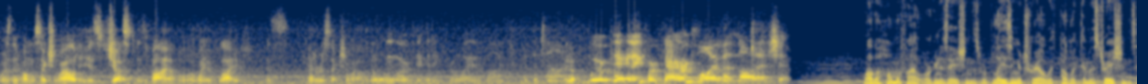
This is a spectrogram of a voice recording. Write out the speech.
was that homosexuality is just as viable a way of life as heterosexuality. But we weren't picketing for a way of life at the time. know. We were picketing for fair employment and all that shit. While the homophile organizations were blazing a trail with public demonstrations,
